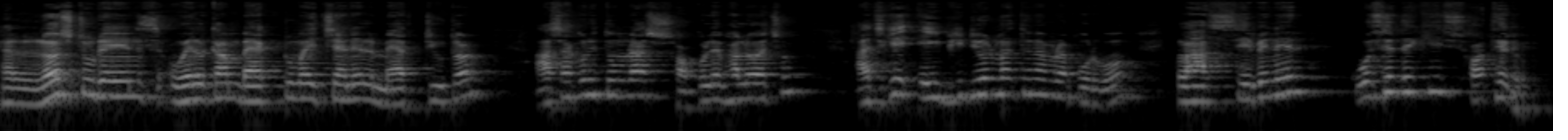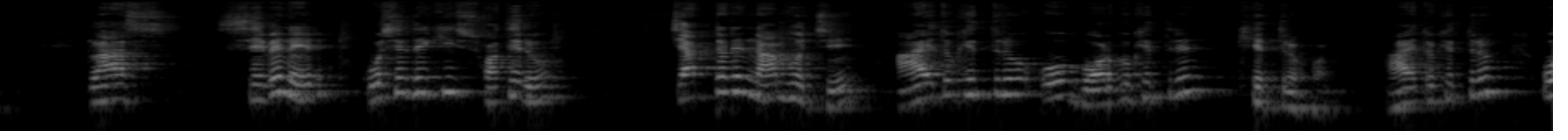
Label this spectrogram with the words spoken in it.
Hello students welcome back to my channel math tutor আশা করি তোমরা সকলে ভালো আছো। আজকে এই ভিডিওর মাধ্যমে আমরা পড়ব ক্লাস সেভেনের কোষে দেখি সতেরো। ক্লাস সেভেনের কোষে দেখি সতেরো। চ্যাপ্টারের নাম হচ্ছে আয়তক্ষেত্র ও বর্গক্ষেত্রের ক্ষেত্রফল। আয়তক্ষেত্র ও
